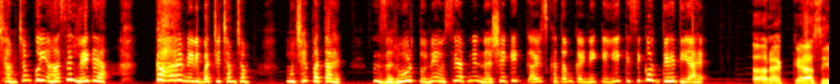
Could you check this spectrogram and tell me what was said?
छमछम को यहाँ से ले गया। कहा है मेरी बच्ची छमछम? मुझे पता है ज़रूर तूने उसे अपने नशे के कर्ज खत्म करने के लिए किसी को दे दिया है। अरे कैसी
